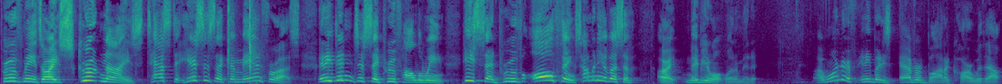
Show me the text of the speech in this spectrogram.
Prove means, all right, scrutinize, test it. Here's just uh, a command for us. And he didn't just say prove Halloween, he said prove all things. How many of us have, all right, maybe you won't want to admit it. I wonder if anybody's ever bought a car without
